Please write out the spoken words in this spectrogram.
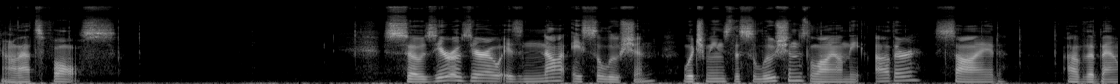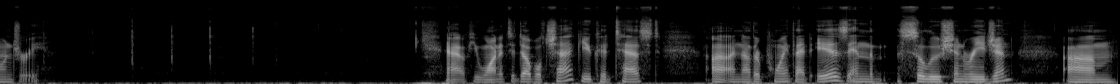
Now that's false. So 0, 0 is not a solution, which means the solutions lie on the other side of the boundary. Now, if you wanted to double check, you could test uh, another point that is in the solution region. Um,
